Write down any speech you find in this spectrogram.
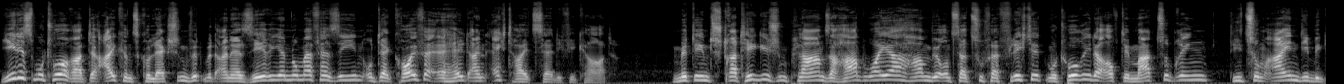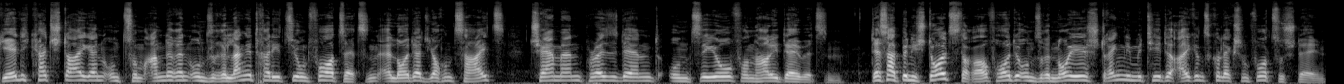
Jedes Motorrad der Icons Collection wird mit einer Seriennummer versehen und der Käufer erhält ein Echtheitszertifikat. Mit dem strategischen Plan The Hardwire haben wir uns dazu verpflichtet, Motorräder auf den Markt zu bringen, die zum einen die Begehrlichkeit steigern und zum anderen unsere lange Tradition fortsetzen, erläutert Jochen Zeitz, Chairman, President und CEO von Harley Davidson. Deshalb bin ich stolz darauf, heute unsere neue, streng limitierte Icons Collection vorzustellen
